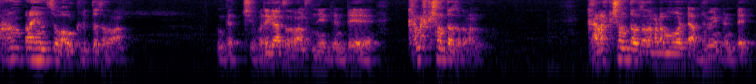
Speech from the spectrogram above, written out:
కాంప్రహెన్సివ్ అవుట్లుక్తో చదవాలి. ఇంకా చివరిగా చదవాల్సింది ఏంటంటే కనెక్షన్తో చదవాలి కనెక్షన్తో చదవడము అంటే అర్థం ఏంటంటే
